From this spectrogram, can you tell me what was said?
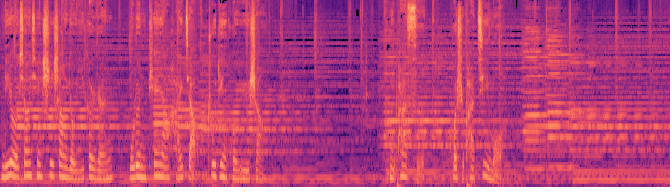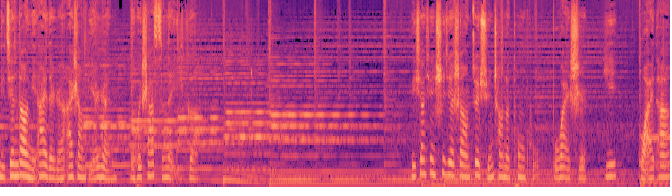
你有相信世上有一个人，无论天涯海角，注定会遇上？你怕死，或是怕寂寞？你见到你爱的人爱上别人，你会杀死哪一个？你相信世界上最寻常的痛苦，不外是：一，我爱他，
